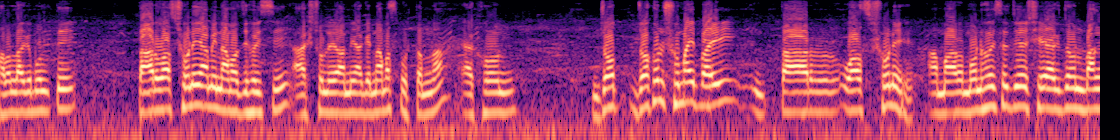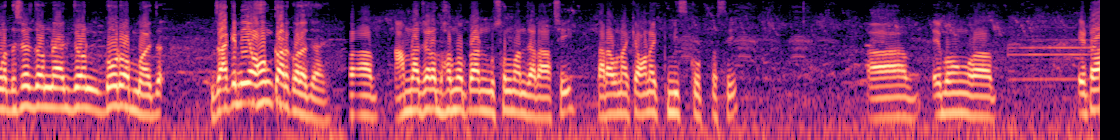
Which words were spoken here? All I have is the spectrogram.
ভালো লাগে বলতে তার ওয়াজ শুনেই আমি নামাজি হয়েছি। আসলে আমি আগে নামাজ পড়তাম না। এখন যখন সময় পাই, তার ওয়াজ শুনে আমার মনে হয়েছে যে সে একজন বাংলাদেশের জন্য একজন গৌরবময় যাকে নিয়ে অহংকার করা যায়। আমরা যারা ধর্মপ্রাণ মুসলমান যারা আছি, তারা ওনাকে অনেক মিস করতেছি। এবং এটা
